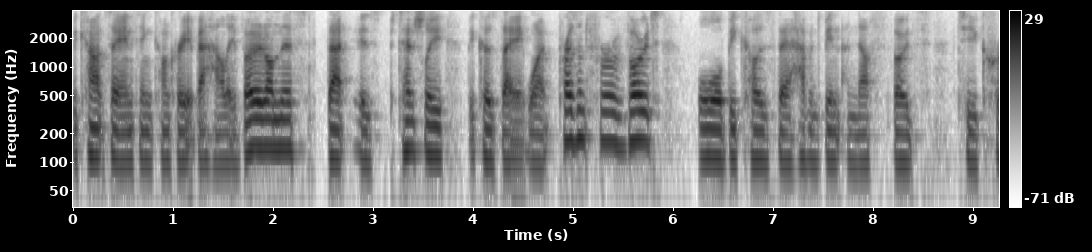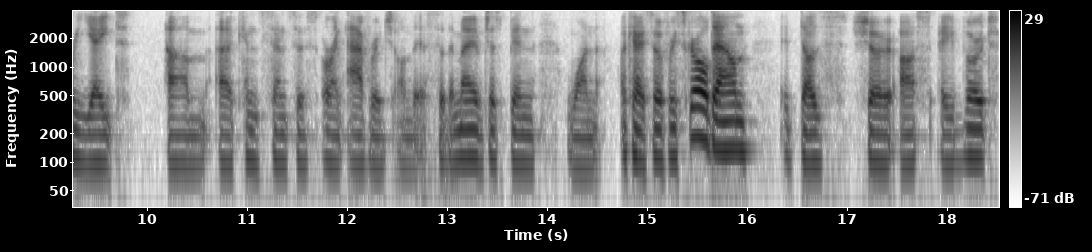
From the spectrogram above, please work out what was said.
We can't say anything concrete about how they voted on this. That is potentially because they weren't present for a vote or because there haven't been enough votes to create um, a consensus or an average on this. So there may have just been one. Okay, so if we scroll down, it does show us a vote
